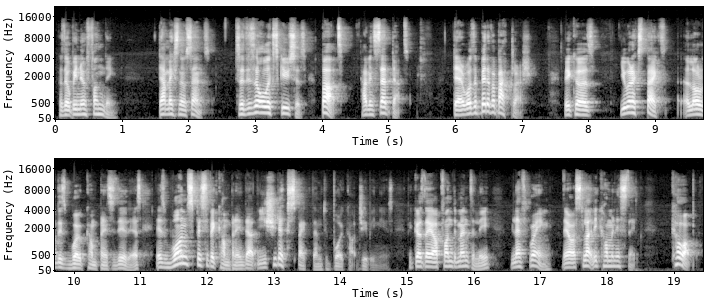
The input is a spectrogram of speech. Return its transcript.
because there will be no funding. That makes no sense. So these are all excuses. But having said that, there was a bit of a backlash because you would expect a lot of these woke companies to do this. There's one specific company that you should expect them to boycott GB News because they are fundamentally left wing. They are slightly communistic. Co op.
